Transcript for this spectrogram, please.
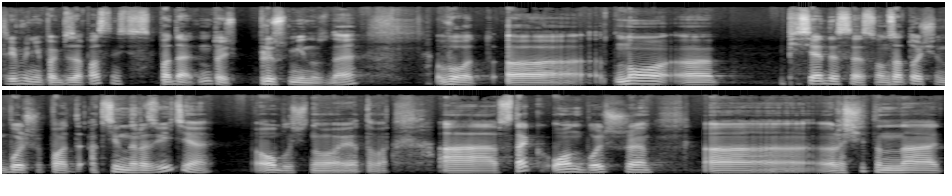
требования по безопасности совпадают, ну, то есть плюс-минус, да. Вот. Но PCI DSS, он заточен больше под активное развитие облачного этого. А Stack, он больше э, рассчитан на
